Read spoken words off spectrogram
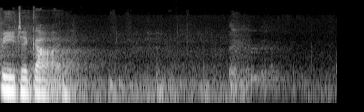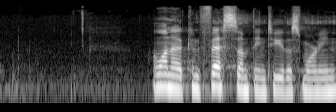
be to God. I want to confess something to you this morning.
